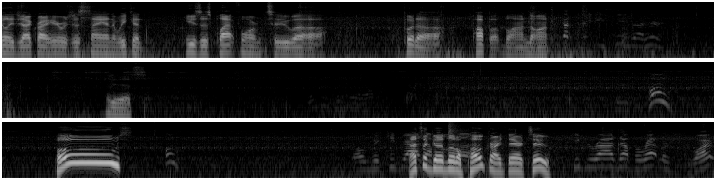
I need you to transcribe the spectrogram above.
Billy Jack right here was just saying that we could use this platform to uh, put a pop-up blind on. Look at this. Pose. That's a good little poke right there too. Keep your eyes out for rattlers. What?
